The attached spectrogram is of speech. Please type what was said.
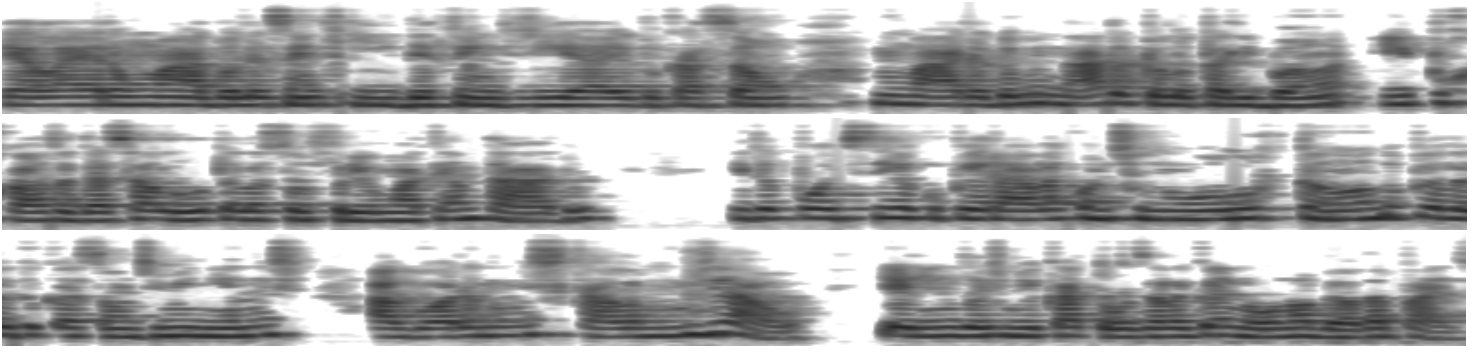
Ela era uma adolescente que defendia a educação numa área dominada pelo Talibã e por causa dessa luta ela sofreu um atentado e depois de se recuperar, ela continuou lutando pela educação de meninas, agora numa escala mundial. E aí, em 2014, ela ganhou o Nobel da Paz.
